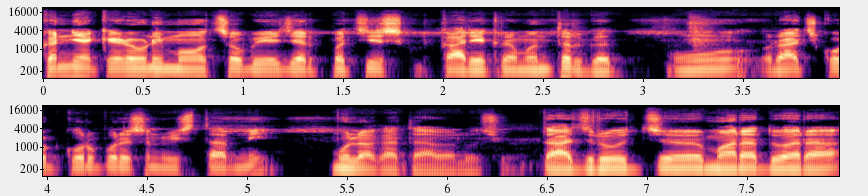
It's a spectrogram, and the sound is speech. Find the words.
કન્યા કેળવણી મહોત્સવ બે હજાર પચીસ કાર્યક્રમ અંતર્ગત હું રાજકોટ કોર્પોરેશન વિસ્તારની મુલાકાતે આવેલો છું. તો આજરોજ મારા દ્વારા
